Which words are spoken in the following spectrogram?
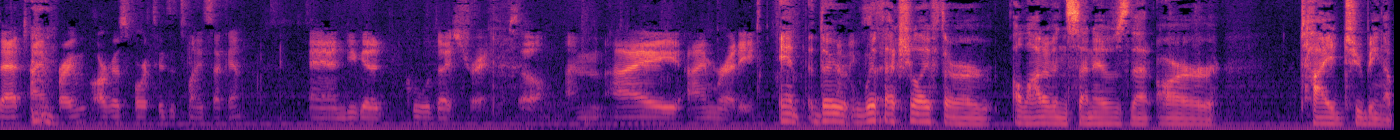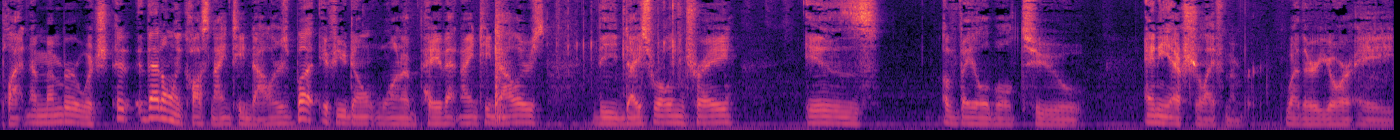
that time frame, August fourth through the twenty second, and you get a cool dice tray. So I'm I I'm ready. And there, with. Extra Life, there are a lot of incentives that are tied to being a platinum member, which it, that only costs nineteen dollars. But if you don't want to pay that nineteen dollars, the dice rolling tray is available to any Extra Life member, whether you're a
